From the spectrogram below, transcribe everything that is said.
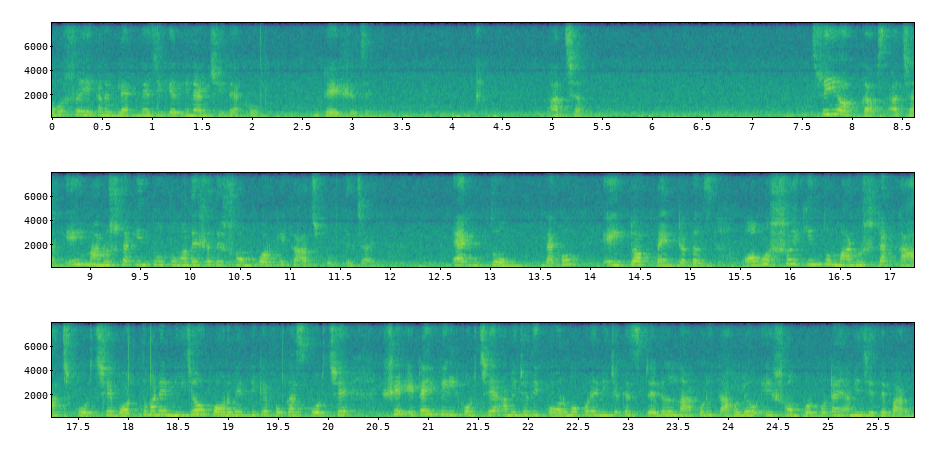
অবশ্যই এখানে ব্ল্যাক ম্যাজিকের এনার্জি দেখো, উঠে এসেছে। আচ্ছা থ্রি অফ কাপস আচ্ছা এই মানুষটা কিন্তু তোমাদের সাথে সম্পর্কে কাজ করতে চায়। একদম, দেখো এইট অফ পেন্টাকলস অবশ্যই কিন্তু মানুষটা কাজ করছে, বর্তমানে নিজেও কর্মের দিকে ফোকাস করছে, সে এটাই ফিল করছে, আমি যদি কর্ম করে নিজেকে স্টেবল না করি, তাহলেও এই সম্পর্কটায় আমি যেতে পারব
